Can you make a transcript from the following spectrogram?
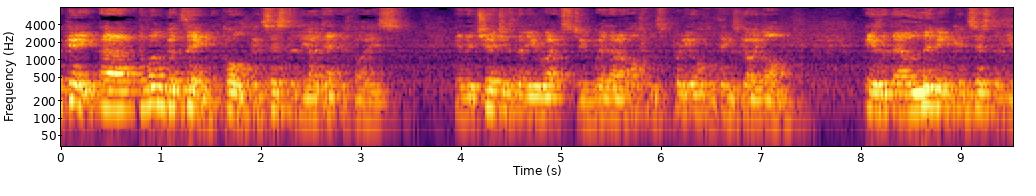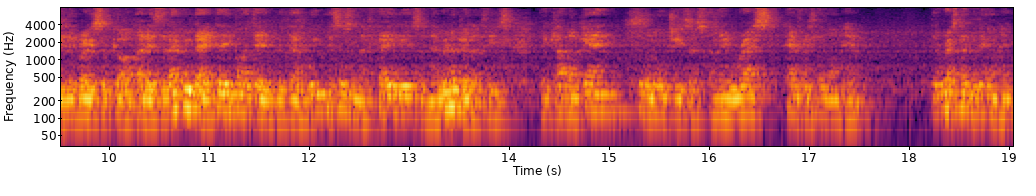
Okay, uh, the one good thing Paul consistently identifies in the churches that he writes to, where there are often pretty awful things going on, is that they are living consistently in the grace of God. That is, that every day, day by day, with their weaknesses and their failures and their inabilities, they come again to the Lord Jesus and they rest everything on Him. They rest everything on Him.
